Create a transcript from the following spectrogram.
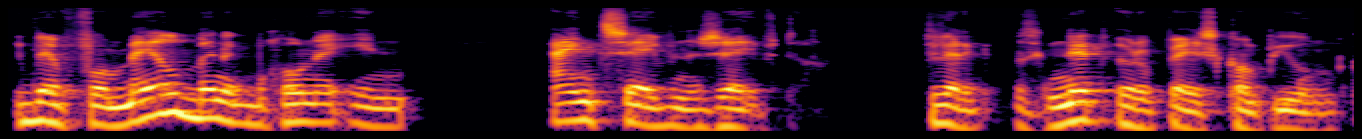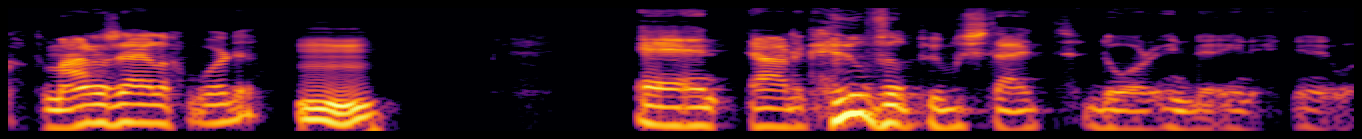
Ik ben formeel ben ik begonnen in eind 77. Toen werd ik, was ik net Europees kampioen katamaranzeiler geworden. Mm. En daar had ik heel veel publiciteit door in de, in, in, in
